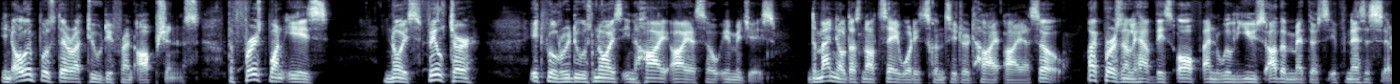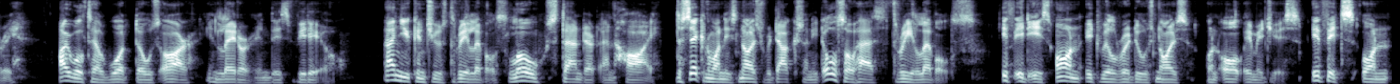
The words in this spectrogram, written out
In Olympus, there are two different options. The first one is noise filter. It will reduce noise in high ISO images. The manual does not say what is considered high ISO. I personally have this off and will use other methods if necessary. I will tell what those are in later in this video. And you can choose three levels, low, standard and high. The second one is noise reduction. It also has three levels. If it is on, it will reduce noise on all images. If it's on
